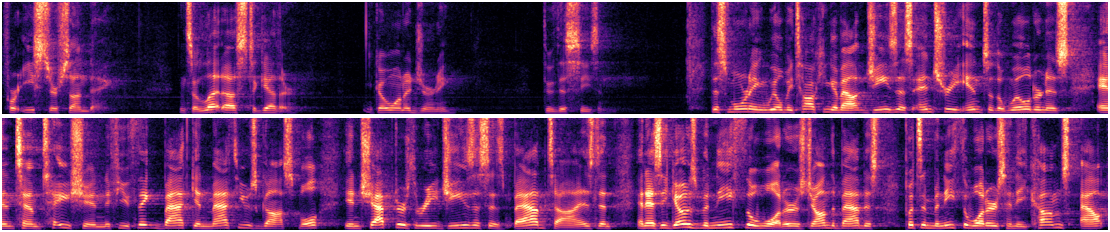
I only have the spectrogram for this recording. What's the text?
for Easter Sunday. And so let us together go on a journey through this season. This morning, we'll be talking about Jesus' entry into the wilderness and temptation. If you think back in Matthew's gospel, in chapter 3, Jesus is baptized, and, and as he goes beneath the waters, John the Baptist puts him beneath the waters and he comes out.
